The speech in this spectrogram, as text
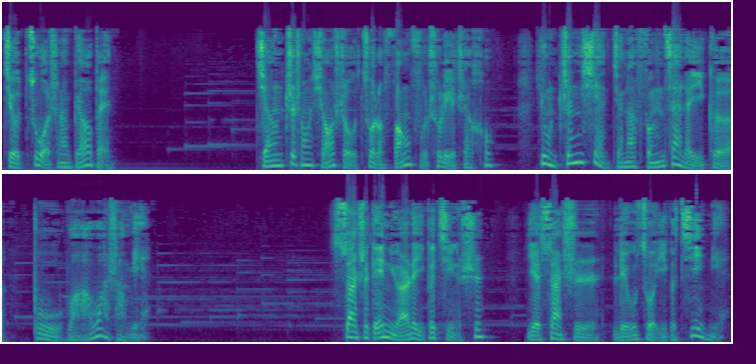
就做成了标本。将这双小手做了防腐处理之后，用针线将它缝在了一个布娃娃上面，算是给女儿的一个警示，也算是留作一个纪念。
